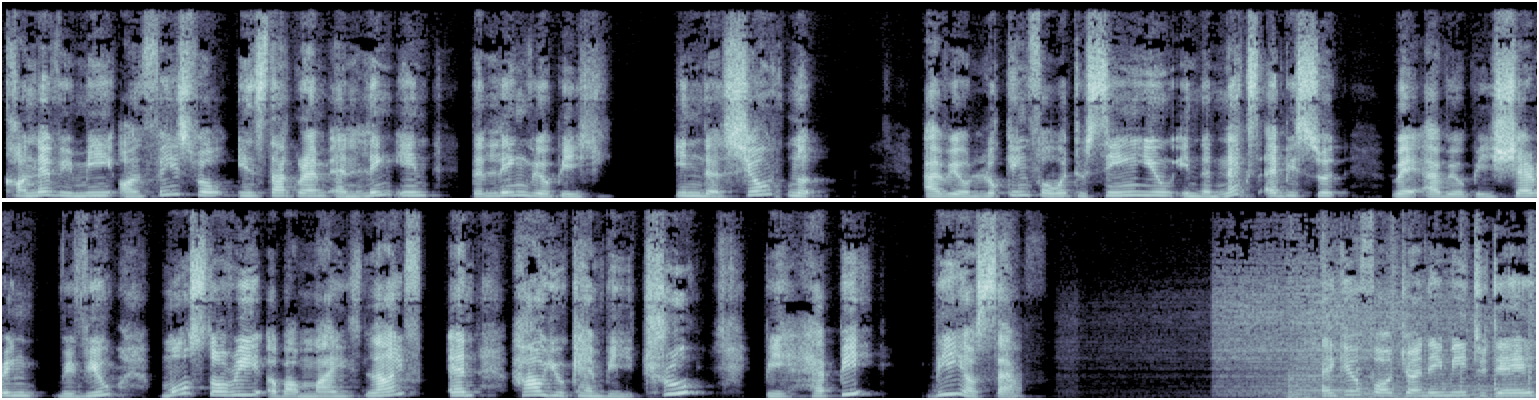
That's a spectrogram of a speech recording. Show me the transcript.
Connect with me on Facebook, Instagram, and LinkedIn. The link will be in the show note. I will looking forward to seeing you in the next episode where I will be sharing with you more story about my life and how you can be true, be happy, be yourself. Thank you for joining me today.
